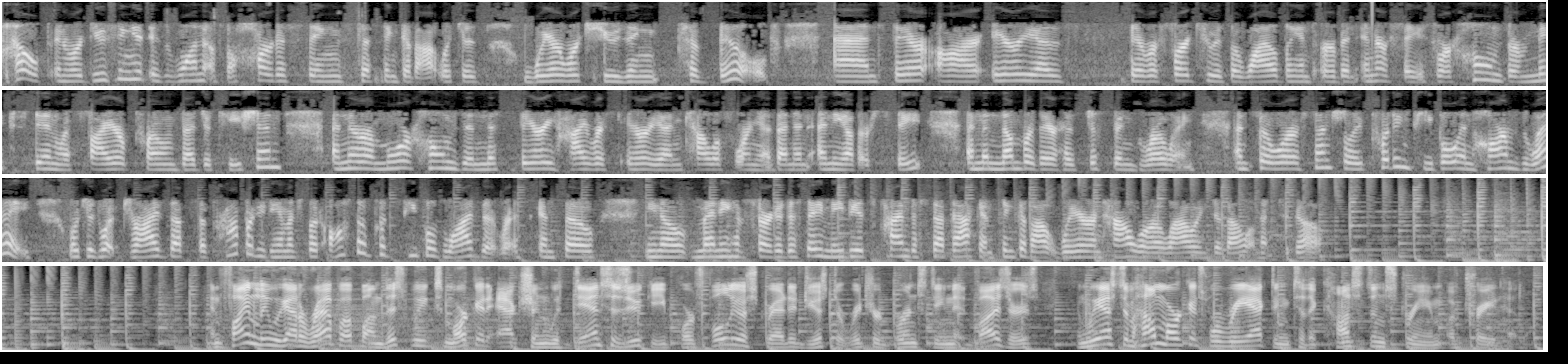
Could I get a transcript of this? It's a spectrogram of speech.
help in reducing it is one of the hardest things to think about, which is where we're choosing to build. And there are areas they're referred to as the wildland urban interface, where homes are mixed in with fire prone vegetation. And there are more homes in this very high risk area in California than in any other state. And the number there has just been growing. And so we're essentially putting people in harm's way, which is what drives up the property damage, but also puts people's lives at risk. And so, you know, many have started to say maybe it's time to step back and think about where and how we're allowing development to go. And finally, we got to wrap up on this week's market action with Dan Suzuki, portfolio strategist at Richard Bernstein Advisors, and we asked him how markets were reacting to the constant stream of trade headlines.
